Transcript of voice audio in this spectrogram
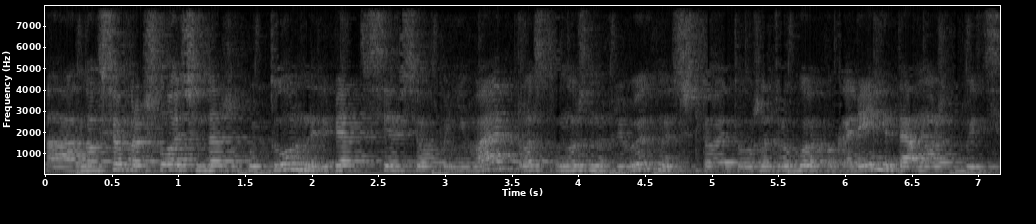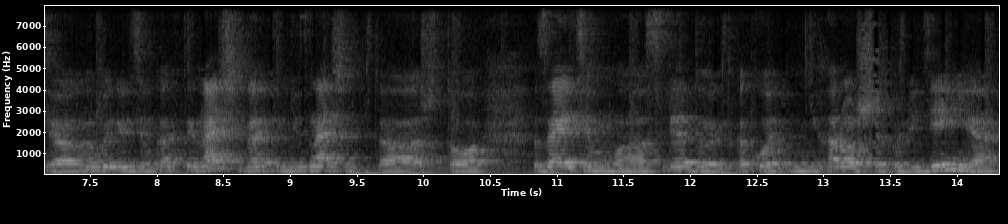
Но все прошло очень даже культурно, ребята все все понимают, просто нужно привыкнуть, что это уже другое поколение. Да, может быть, мы выглядим как-то иначе, но это не значит, что за этим следует какое-то нехорошее поведение.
